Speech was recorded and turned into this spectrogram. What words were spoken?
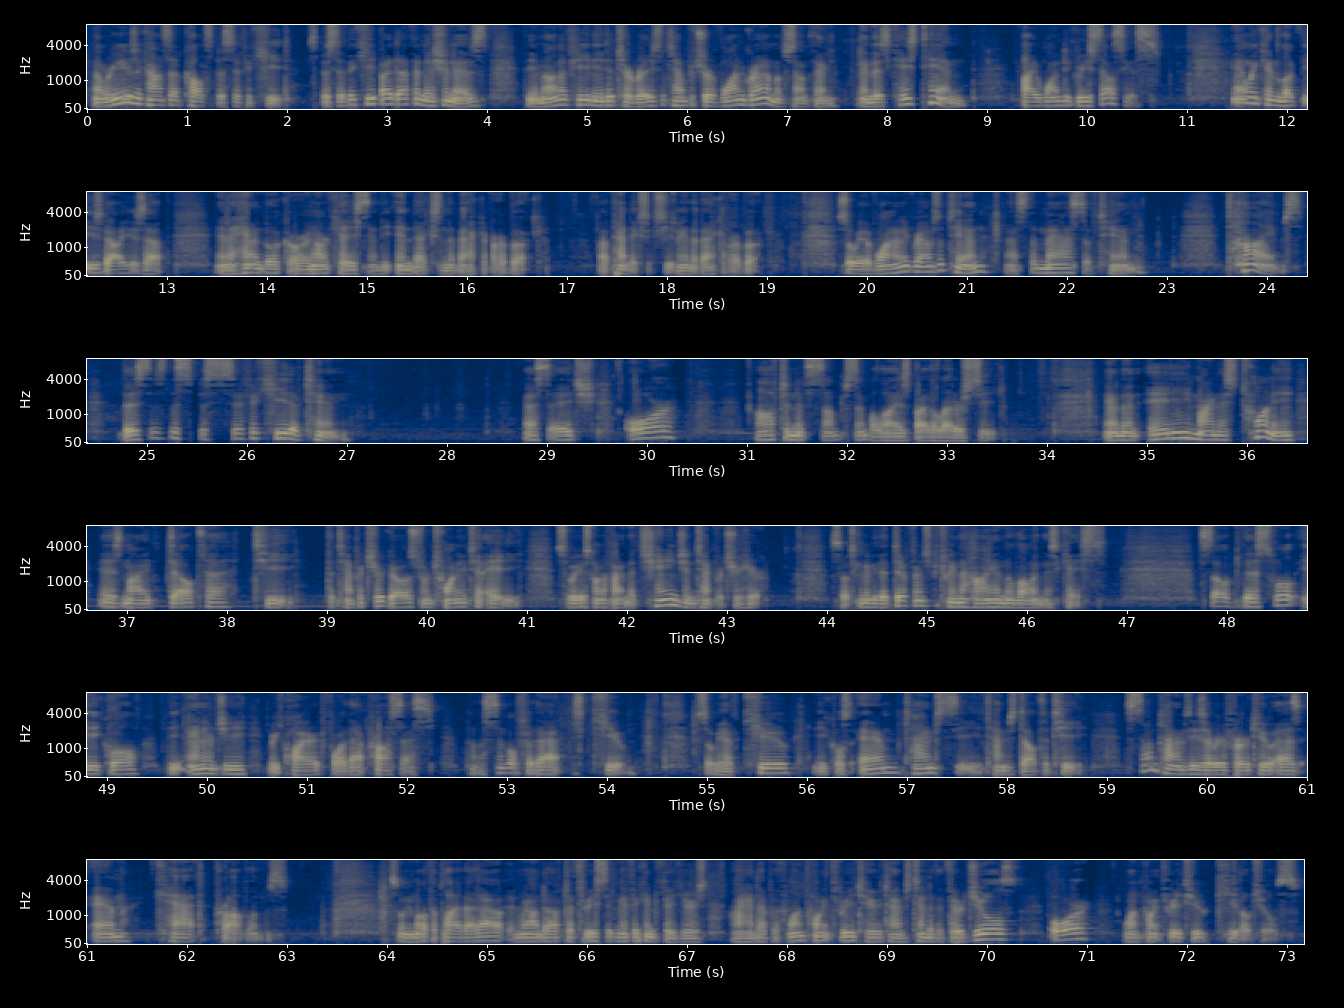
Now we're going to use a concept called specific heat. Specific heat by definition is the amount of heat needed to raise the temperature of 1 gram of something, in this case tin, by 1 degree Celsius. And we can look these values up in a handbook or in our case in the index in the back of our book. Appendix, excuse me, in the back of our book. So we have 100 grams of tin, that's the mass of tin, times, this is the specific heat of tin, SH, or often it's symbolized by the letter C. And then 80 minus 20 is my delta T. The temperature goes from 20 to 80. So we just want to find the change in temperature here. So it's going to be the difference between the high and the low in this case. So this will equal the energy required for that process. Now the symbol for that is Q. So we have Q equals M times C times delta T. Sometimes these are referred to as MCAT problems. So when we multiply that out and round off to three significant figures. I end up with 1.32 times 10 to the third joules, or 1.32 kilojoules.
